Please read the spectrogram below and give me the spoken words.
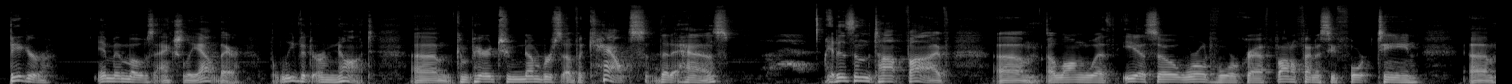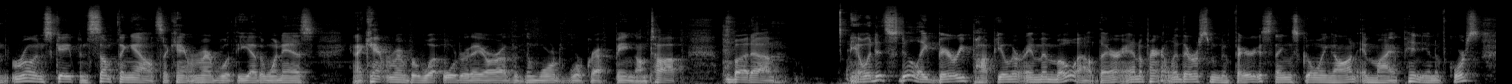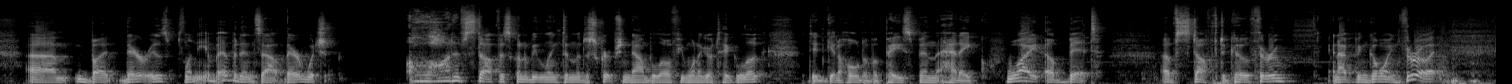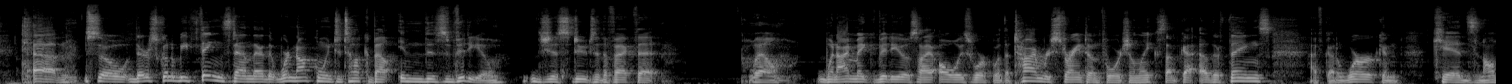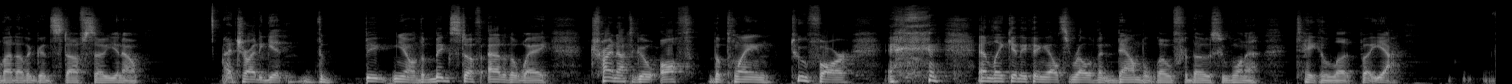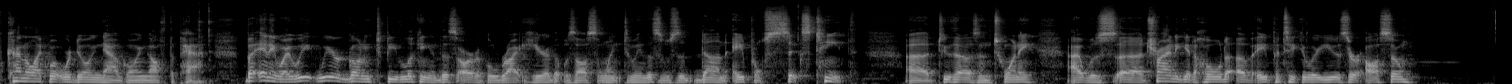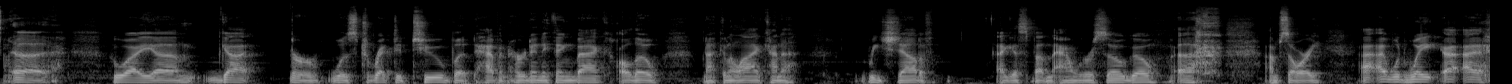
bigger MMOs actually out there, believe it or not. Um, compared to numbers of accounts that it has, it is in the top five, um, along with ESO, World of Warcraft, Final Fantasy XIV, um, RuneScape and something else. I can't remember what the other one is, and I can't remember what order they are, other than World of Warcraft being on top. But um, you know, it is still a very popular MMO out there, and apparently there are some nefarious things going on, in my opinion, of course. Um, but there is plenty of evidence out there, which a lot of stuff is going to be linked in the description down below if you want to go take a look. Did get a hold of a Pastebin that had a quite a bit of stuff to go through and I've been going through it. Um, so there's going to be things down there that we're not going to talk about in this video, just due to the fact that, well, when I make videos, I always work with a time restraint, unfortunately, because I've got other things. I've got to work and kids and all that other good stuff. So, you know, I try to get the big, you know, the big stuff out of the way. Try not to go off the plane too far and link anything else relevant down below for those who want to take a look. But yeah, kind of like what we're doing now, going off the path. But anyway, we, we are going to be looking at this article right here that was also linked to me. This was done April 16th. Uh, 2020. I was uh, trying to get a hold of a particular user also, uh, who I um, got or was directed to, but haven't heard anything back. Although, I'm not gonna lie, I kind of reached out, of, I guess, about an hour or so ago. Uh, I'm sorry. I, I would wait. I, I,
